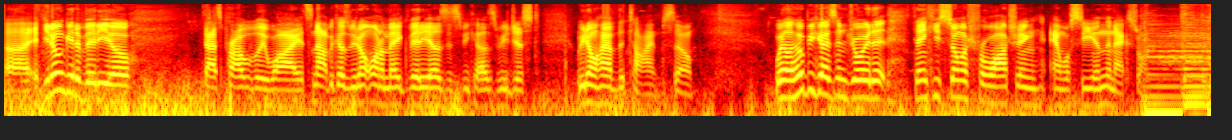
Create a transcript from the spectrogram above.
uh, if you don't get a video, that's probably why. It's not because we don't want to make videos, it's because we just, we don't have the time. So, well, I hope you guys enjoyed it. Thank you so much for watching and we'll see you in the next one.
